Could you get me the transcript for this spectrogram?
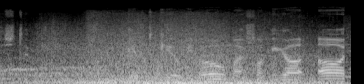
it's still to kill me. Oh my fucking god! Oh.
